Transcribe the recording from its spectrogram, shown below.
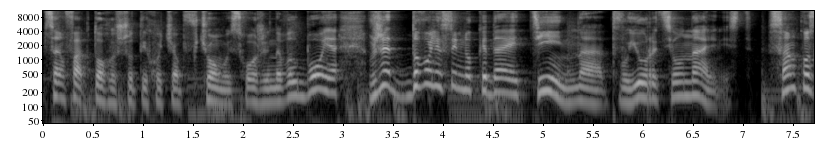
сам факт того, що ти хоча б в чомусь схожий на велбоя, вже доволі сильно кидає тінь на твою раціональність. Сам Козловський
